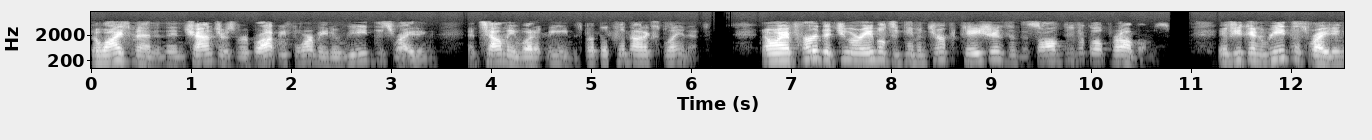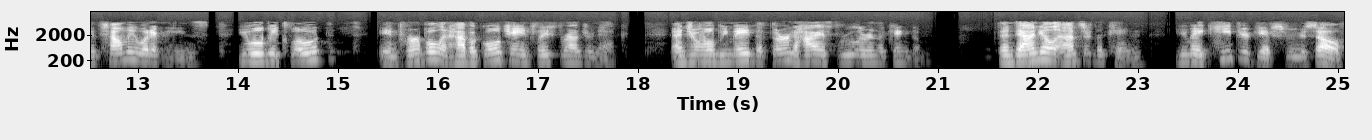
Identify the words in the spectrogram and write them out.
The wise men and the enchanters were brought before me to read this writing and tell me what it means, but they could not explain it. Now I have heard that you are able to give interpretations and to solve difficult problems. If you can read this writing and tell me what it means, you will be clothed in purple and have a gold chain placed around your neck, and you will be made the third highest ruler in the kingdom. Then Daniel answered the king, You may keep your gifts for yourself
